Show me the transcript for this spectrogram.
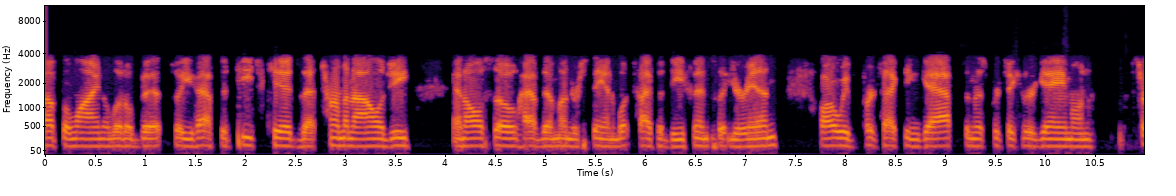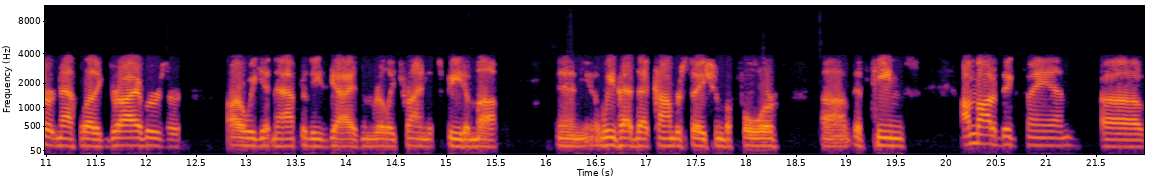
up the line a little bit. So you have to teach kids that terminology and also have them understand what type of defense that you're in. Are we protecting gaps in this particular game on certain athletic drivers, or are we getting after these guys and really trying to speed them up? And you know, we've had that conversation before. Uh, if teams, I'm not a big fan of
